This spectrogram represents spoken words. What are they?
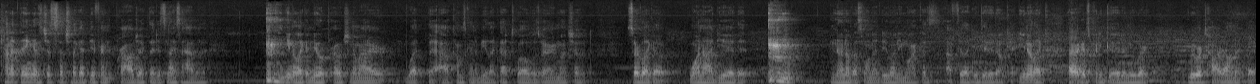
Kind of thing is just such like a different project that it's nice to have a you know like a new approach no matter what the outcome's going to be. Like that 12 was very much a sort of like a one idea that none of us want to do anymore because i feel like we did it okay. You know like that record's pretty good and we worked we worked hard on it but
